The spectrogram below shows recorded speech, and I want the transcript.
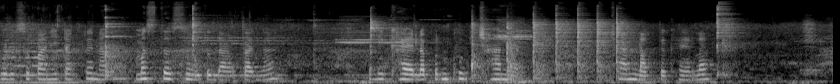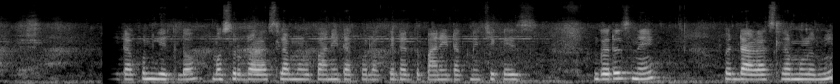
थोडंसं पाणी टाकलं ना मस्त असं होतं डाळ कांदा. आणि खायला पण खूप छान वाटतं. छान लागतं खायला. पाणी टाकून घेतलं. मसूर डाळ असल्यामुळं पाणी टाकावं लागते नाही तर पाणी टाकण्याची काहीच गरज नाही. पण डाळ असल्यामुळं मी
